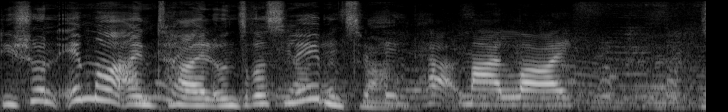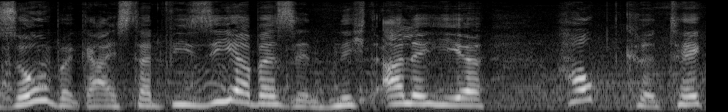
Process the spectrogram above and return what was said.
die schon immer ein Teil unseres Lebens war. So begeistert wie Sie aber sind nicht alle hier. Hauptkritik,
